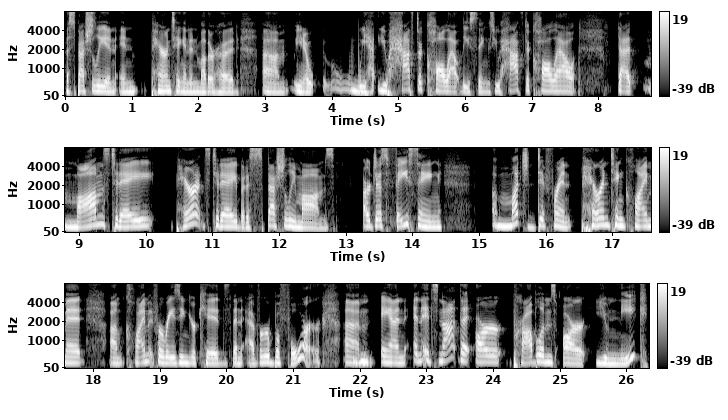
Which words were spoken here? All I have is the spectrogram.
especially in in parenting and in motherhood, um, you know, we ha- you have to call out these things. You have to call out that moms today, parents today, but especially moms are just facing a much different parenting climate, um, climate for raising your kids than ever before. Um, And and it's not that our problems are unique;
